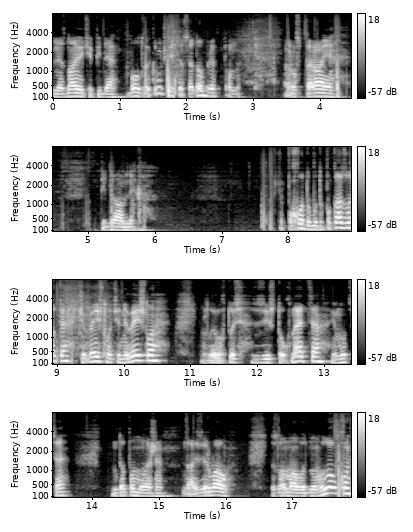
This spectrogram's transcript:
Не знаю, чи піде. Болт викручується, все добре, розпирає підрамник. Що по ходу буду показувати, чи вийшло, чи не вийшло. Можливо, хтось зіштовхнеться, йому це допоможе. Да, зірвав, зламав одну головку.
